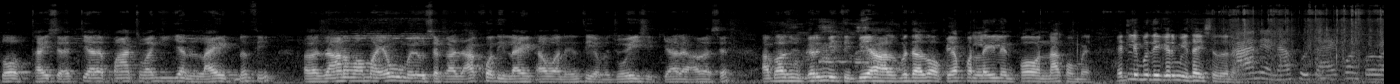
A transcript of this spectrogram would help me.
ફ્લોપ થાય છે. અત્યારે પાંચ વાગી ગયા ને લાઇટ નથી. હવે જાણવામાં એવું મળ્યું છે કે આજે આખો દી લાઇટ આવવાની નથી. હવે જોઈ છે ક્યારે આવે છે. આ બાજુ ગરમીથી બે હાલ બધા જો પેપર લઈ લઈને પવન નાખો મેં. એટલી બધી ગરમી થાય છે તને? પવન?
